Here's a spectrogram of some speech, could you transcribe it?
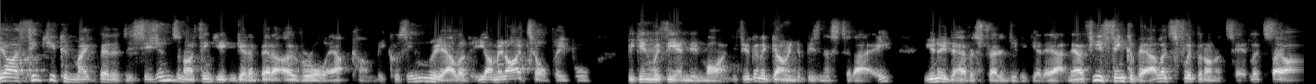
Yeah, I think you can make better decisions and I think you can get a better overall outcome because in reality, I mean, I tell people begin with the end in mind. If you're going to go into business today, you need to have a strategy to get out. Now, if you think about, let's flip it on its head. Let's say I,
